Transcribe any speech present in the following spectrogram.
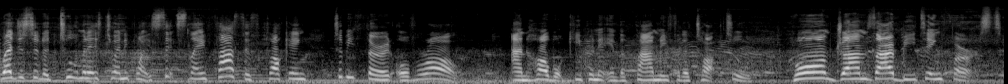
registered a 2 minutes 20.69 fastest clocking to be third overall. And about keeping it in the family for the top two? Home drums are beating first.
